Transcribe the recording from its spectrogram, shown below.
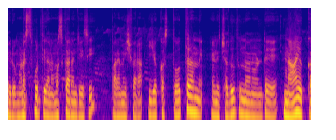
మీరు మనస్ఫూర్తిగా నమస్కారం చేసి పరమేశ్వర ఈ యొక్క స్తోత్రాన్ని నేను చదువుతున్నాను అంటే నా యొక్క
